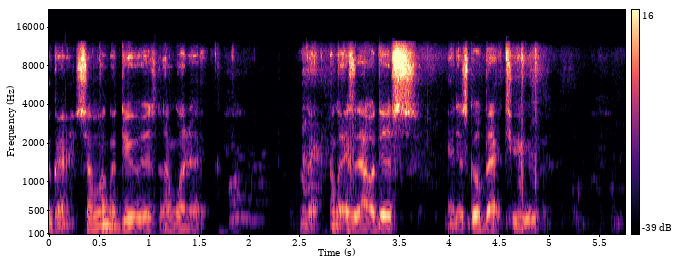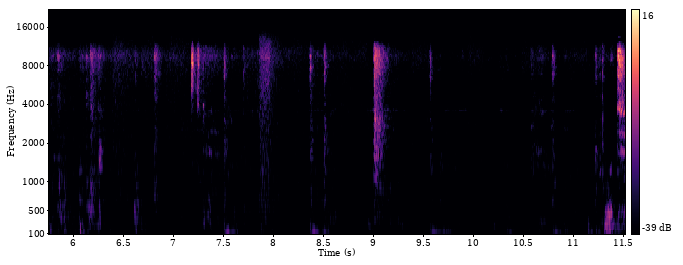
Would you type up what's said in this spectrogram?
Okay, so what I'm gonna do is I'm gonna I'm gonna, exit out this and just go back to what?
